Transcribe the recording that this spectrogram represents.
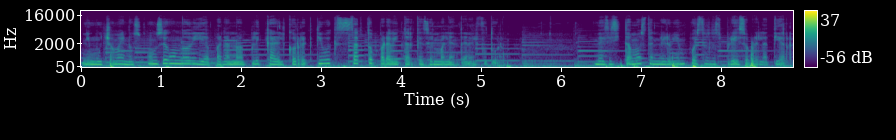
ni mucho menos un segundo día para no aplicar el correctivo exacto para evitar que sea un maleante en el futuro. Necesitamos tener bien puestos los pies sobre la tierra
